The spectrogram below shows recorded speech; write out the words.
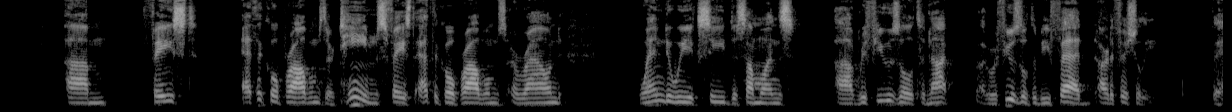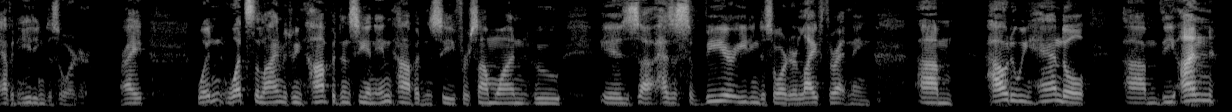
um, faced ethical problems, their teams faced ethical problems around when do we accede to someone's uh, refusal to not uh, refusal to be fed artificially. They have an eating disorder, right? When, what's the line between competency and incompetency for someone who is uh, has a severe eating disorder, life-threatening? Um, how do we handle um, the un,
